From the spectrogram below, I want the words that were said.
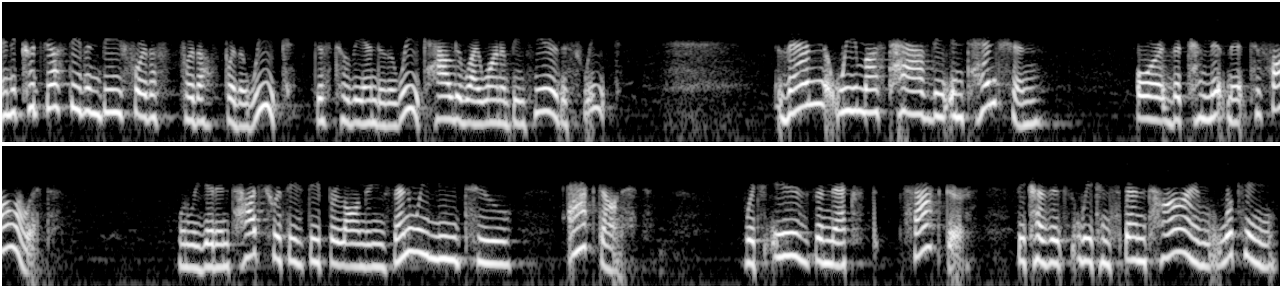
and it could just even be for the for the for the week, just till the end of the week. How do I want to be here this week? Then we must have the intention or the commitment to follow it. When we get in touch with these deeper longings, then we need to act on it, which is the next factor because it's, we can spend time looking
